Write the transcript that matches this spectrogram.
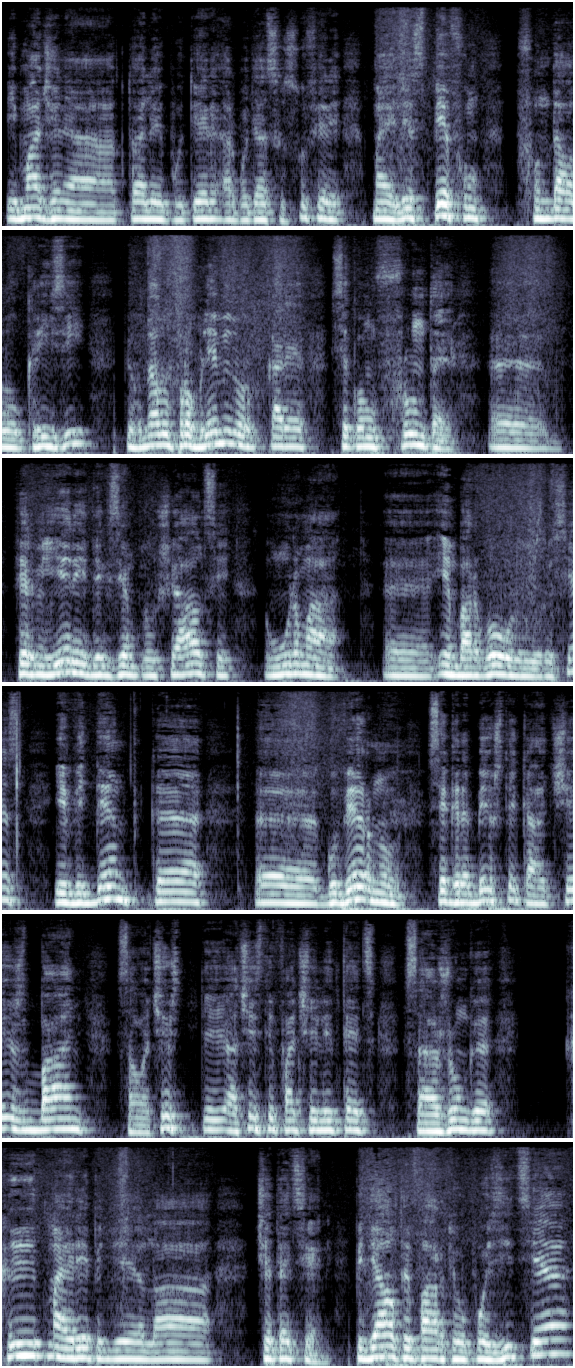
imaginea actualei puteri ar putea să sufere, mai ales pe fundalul crizii, pe fundalul problemelor cu care se confruntă uh, fermierii, de exemplu, și alții în urma uh, embargoului rusesc. Evident că uh, guvernul se grăbește ca acești bani sau acești, aceste facilități să ajungă cât mai repede la cetățeni. Pe de altă parte, opoziția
